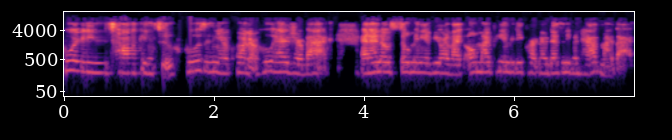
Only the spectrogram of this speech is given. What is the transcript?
Who are you talking to? Who's in your corner? Who has your back? And I know so many of you are like, oh, my PMDD partner doesn't even have my back.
